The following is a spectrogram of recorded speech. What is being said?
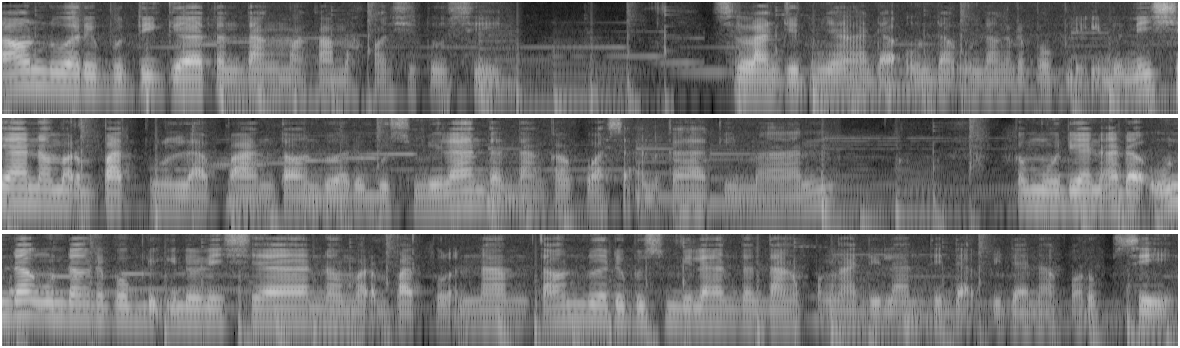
Tahun 2003 tentang Mahkamah Konstitusi. Selanjutnya ada Undang-Undang Republik Indonesia Nomor 48 Tahun 2009 tentang Kekuasaan Kehakiman. Kemudian ada Undang-Undang Republik Indonesia Nomor 46 Tahun 2009 tentang Pengadilan Tindak Pidana Korupsi.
